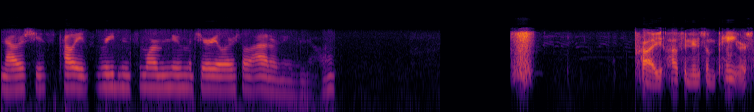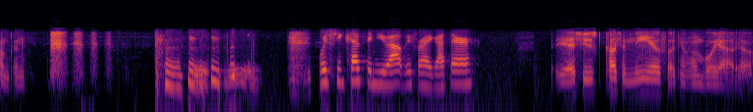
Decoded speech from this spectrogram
No, she's probably reading some more new material or so. I don't even know. Probably huffing in some paint or something. Was she cussing you out before I got there? Yeah, she was cussing me and fucking homeboy out, yo.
